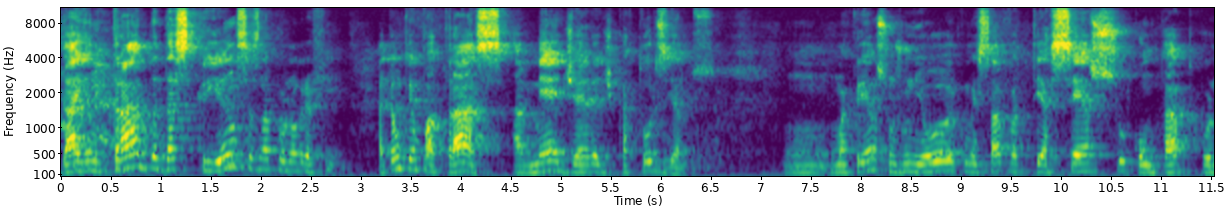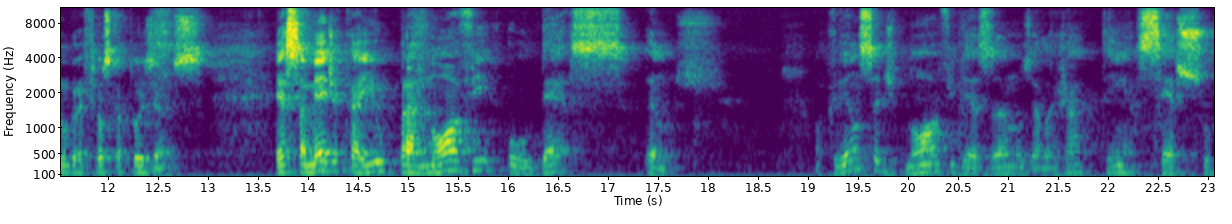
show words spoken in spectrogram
da entrada das crianças na pornografia. Até um tempo atrás, a média era de 14 anos. Um, uma criança, um junior, começava a ter acesso, contato pornografia aos 14 anos. Essa média caiu para 9 ou 10 anos. Uma criança de 9, 10 anos, ela já tem acesso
